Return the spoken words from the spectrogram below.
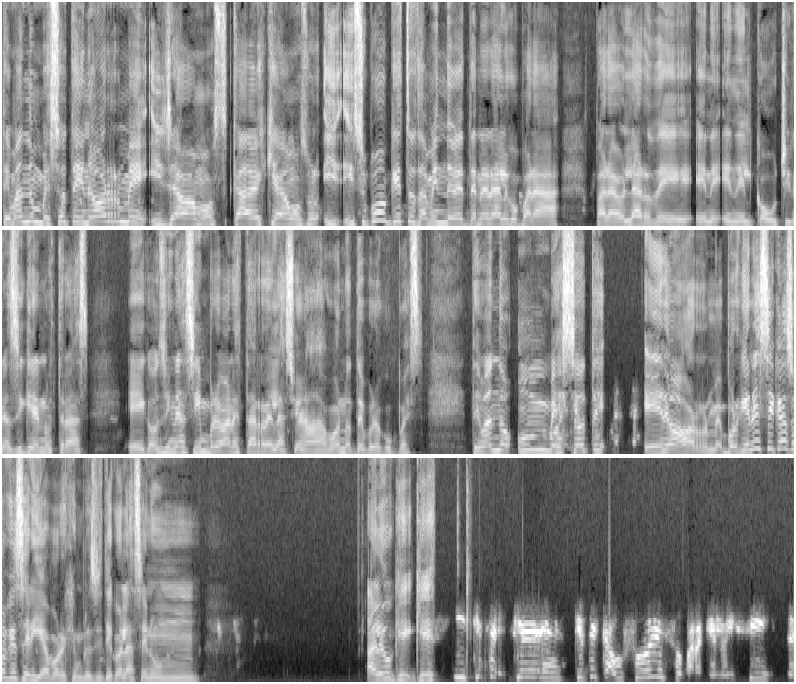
te mando un besote enorme y ya vamos, cada vez que hagamos un... Y, y supongo que esto también debe tener algo para, para hablar de en, en el coaching, así que nuestras eh, consignas siempre van a estar relacionadas, vos no te preocupes. Te mando un besote enorme, porque en ese caso, ¿qué sería, por ejemplo, si te colas en un... Algo que, que es... ¿Y qué te, qué, qué te causó eso? ¿Para qué lo hiciste?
